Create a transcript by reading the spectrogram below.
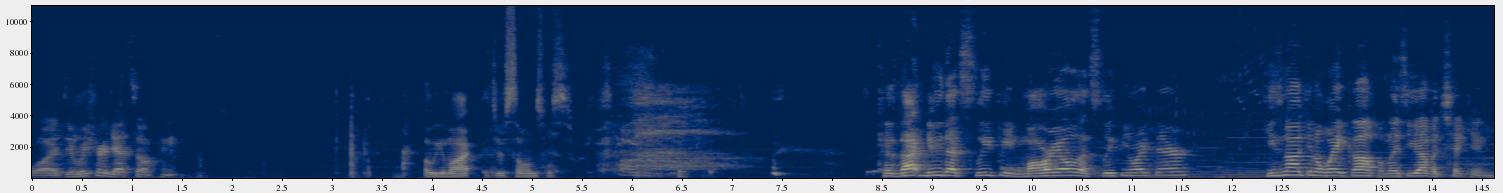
What? Did we forget something? Oh, you might. There's someone supposed to. Cause that dude that's sleeping, Mario, that's sleeping right there, he's not gonna wake up unless you have a chicken.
